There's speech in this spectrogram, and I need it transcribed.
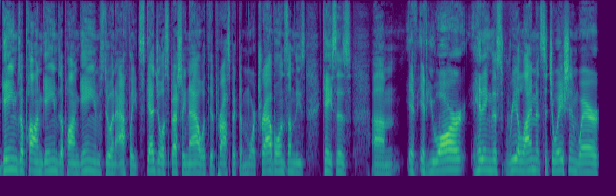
games upon games upon games to an athlete's schedule, especially now with the prospect of more travel in some of these cases. Um, if if you are hitting this realignment situation where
